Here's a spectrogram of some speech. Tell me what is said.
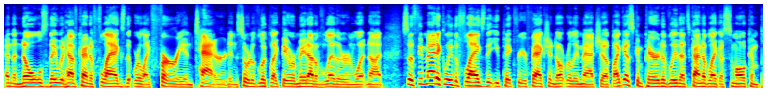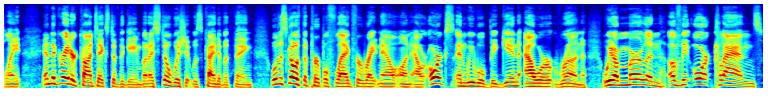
and the gnolls, they would have kind of flags that were like furry and tattered and sort of looked like they were made out of leather and whatnot. So, thematically, the flags that you pick for your faction don't really match up. I guess comparatively, that's kind of like a small complaint in the greater context of the game, but I still wish it was kind of a thing. We'll just go with the purple flag for right now on our orcs, and we will begin our run. We are Merlin of the Orc clans.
